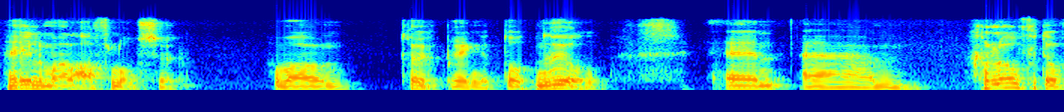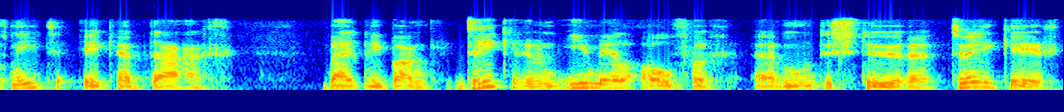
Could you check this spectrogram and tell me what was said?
helemaal aflossen. Gewoon terugbrengen tot nul. En um, geloof het of niet, ik heb daar bij die bank drie keer een e-mail over uh, moeten sturen. Twee keer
